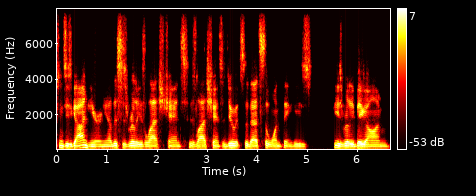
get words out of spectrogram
since he's gotten here. And you know, this is really his last chance, his last chance to do it. So that's the one thing he's he's really big on.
